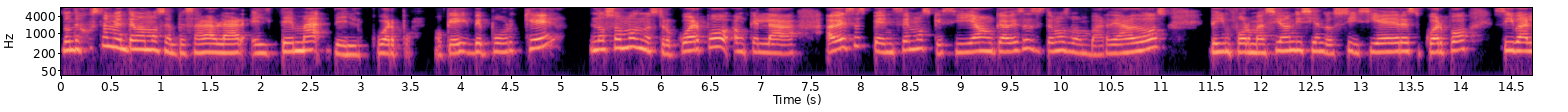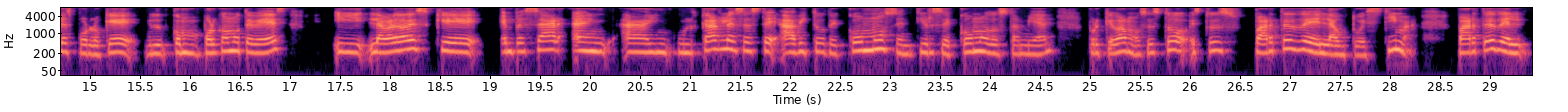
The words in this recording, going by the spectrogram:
donde justamente vamos a empezar a hablar el tema del cuerpo, ¿ok? De por qué no somos nuestro cuerpo, aunque la, a veces pensemos que sí, aunque a veces estemos bombardeados de información diciendo, sí, sí eres tu cuerpo, sí vales por lo que, como, por cómo te ves. Y la verdad es que empezar a, a, inculcarles este hábito de cómo sentirse cómodos también, porque vamos, esto, esto es parte de la autoestima, parte del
